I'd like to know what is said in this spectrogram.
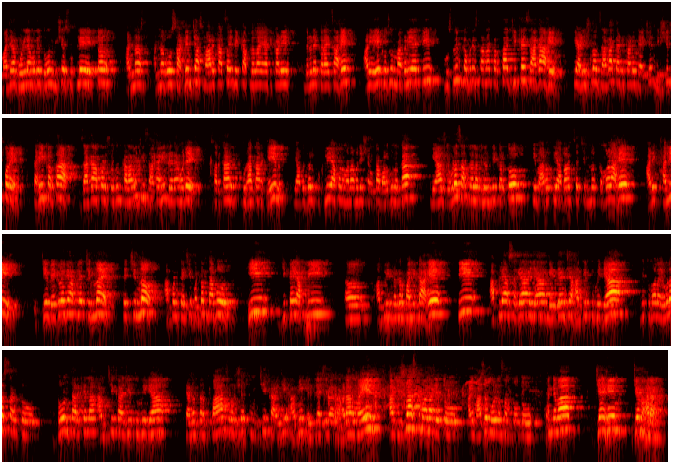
माझ्या बोलण्यामध्ये दोन विषय सुटले. एक तर अण्णा अण्णाभाऊ साठेंच्या स्मारकाचाही देखील आपल्याला या ठिकाणी निर्णय करायचा आहे. आणि एक अजून मागणी आहे की मुस्लिम कब्रिस्तानाकरता जी काही जागा आहे ती ऍडिशनल जागा त्या ठिकाणी द्यायची निश्चितपणे. त्याही करता जागा आपण शोधून काढावी ती जागाही देण्यामध्ये सरकार पुढाकार घेईल. याबद्दल कुठलीही आपण मनामध्ये शंका बाळगू नका. मी आज एवढंच आपल्याला विनंती करतो की मारुती आबांचं चिन्ह कमळ आहे आणि खाली जे वेगवेगळे आपले चिन्ह आहेत ते चिन्ह आपण त्याची बटन दाबून ही जी काही आपली आपली नगरपालिका आहे ती आपल्या सगळ्या या नेत्यांच्या हाती तुम्ही द्या. मी तुम्हाला एवढंच सांगतो दोन तारखेला आमची काळजी तुम्ही घ्या. त्यानंतर पाच वर्ष तुमची काळजी आम्ही घेतल्याशिवाय राहणार नाही हा विश्वास तुम्हाला देतो आणि माझं बोलणं संपवतो. धन्यवाद. जय हिंद. जय महाराष्ट्र.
